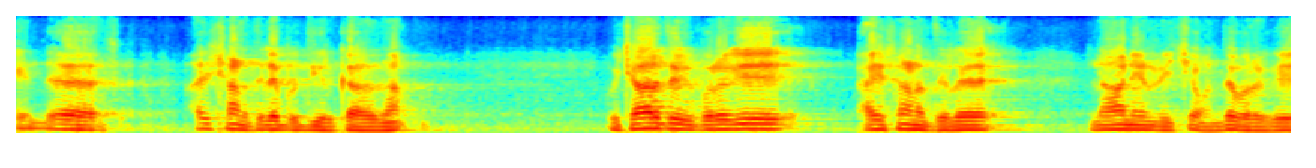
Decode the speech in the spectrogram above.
இந்த அதிஷ்டானத்தில் புத்தி இருக்காது தான் விசாரத்துக்கு பிறகு அதிஷ்டானத்தில் நான் என் நிச்சயம் வந்த பிறகு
